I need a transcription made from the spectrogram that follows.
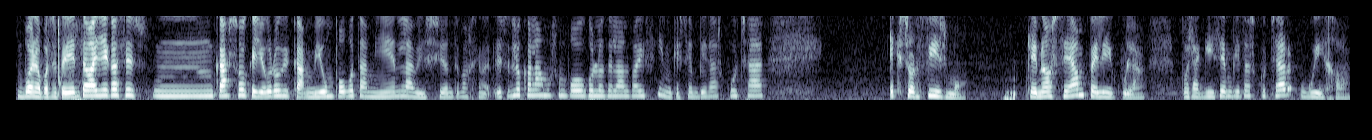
Bueno, pues Expediente Vallecas es un caso que yo creo que cambió un poco también la visión, te imaginas. Es lo que hablamos un poco con lo del albaicín, que se empieza a escuchar exorcismo. que no sean película. Pues aquí se empieza a escuchar Ouija,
